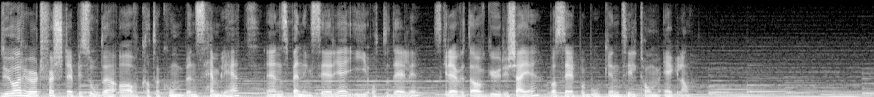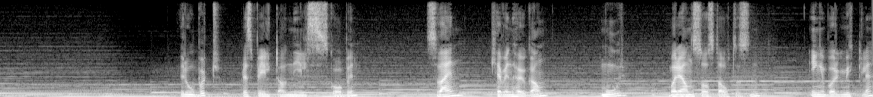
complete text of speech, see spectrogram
Du har hørt første episode av Katakombens hemmelighet, en spenningsserie i åtte deler, skrevet av Guri Skeie, basert på boken til Tom Egeland. Robert ble spilt av Nils Skåber. Svein Kevin Haugan. Mor Mariann Saastad Ottesen. Ingeborg Mykle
